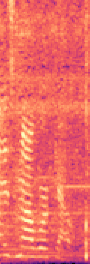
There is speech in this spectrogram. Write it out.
Is my workout.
